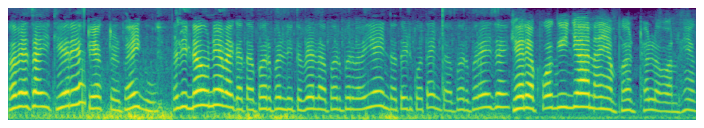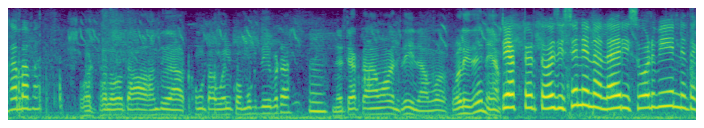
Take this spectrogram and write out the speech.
હવે જાય ઘેરે. ટ્રેક્ટર ભાગ્યું. હજી નવ ને વાગ્યા તા ભર ભરલી તો વેલા ભર ભરવા જાય ને તડકો થાય ને ભર ભરાઈ જાય. ઘેરે પોગી ગયા ને અહીંયા ભર ઠલવવાનું. હે કા બાપા? વઠ્ઠલો તો આ હંધુ આ ખૂંટા વલકો મૂકી દઈએ બટા. ને ટ્રેક્ટર આમ આવે ને આમ વળી જાય ને ટ્રેક્ટર તો હજી છે ને ના લારી છોડવી ને તે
